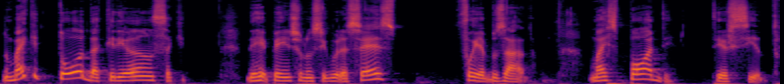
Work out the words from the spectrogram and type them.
Não é que toda criança que de repente não segura SES foi abusada, mas pode ter sido.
